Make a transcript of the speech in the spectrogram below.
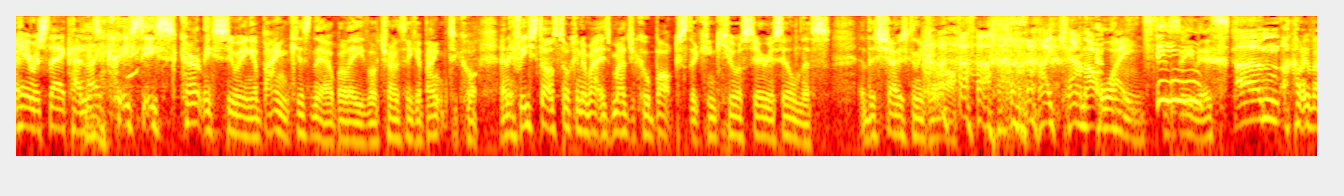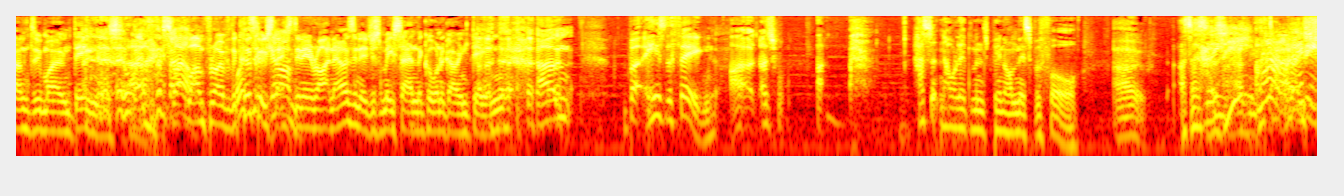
So- hear us there, can they? He's, he's, he's currently suing a bank, isn't he? I believe, or trying to take a bank to court. And if he starts talking about his magical box that can cure serious illness, the show's going to go off. I cannot wait to see this. Um, I can't believe I can do my own dings. Uh, Where's the it's like one flew over the Where's it cuckoo's nest in here right now, isn't it? Just me sat in the corner going ding. um, but here's the thing: I, I just, I, hasn't Noel Edmonds been on this before? Oh. Has he? he? I No, don't I don't think think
